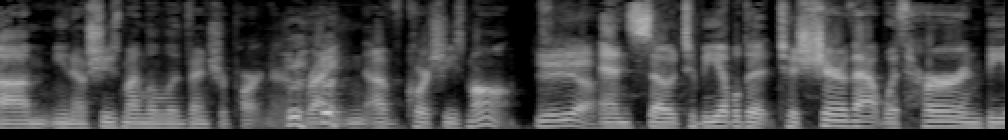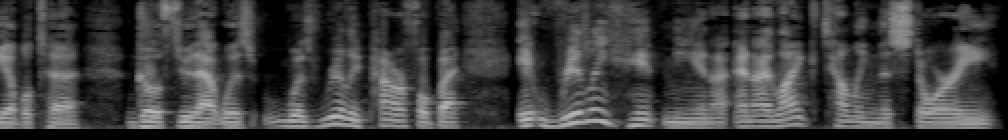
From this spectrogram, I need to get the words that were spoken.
Um, you know, she's my little adventure partner, right? and of course, she's mom. Yeah, yeah. And so to be able to, to share that with her and be able to go through that was was really powerful. But it really hit me, and I, and I like telling this story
